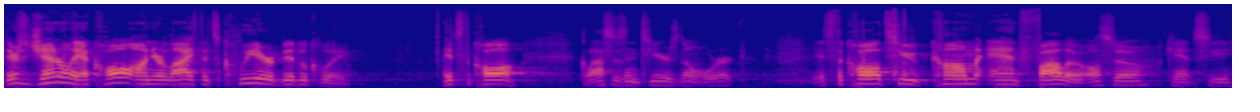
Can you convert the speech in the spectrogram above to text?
There's generally a call on your life that's clear biblically. It's the call, glasses and tears don't work. It's the call to come and follow. Also, can't see.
